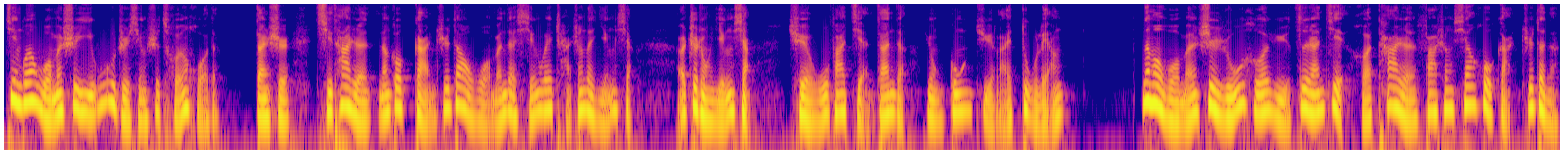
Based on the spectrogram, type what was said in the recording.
尽管我们是以物质形式存活的，但是其他人能够感知到我们的行为产生的影响，而这种影响却无法简单的用工具来度量。那么，我们是如何与自然界和他人发生相互感知的呢？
